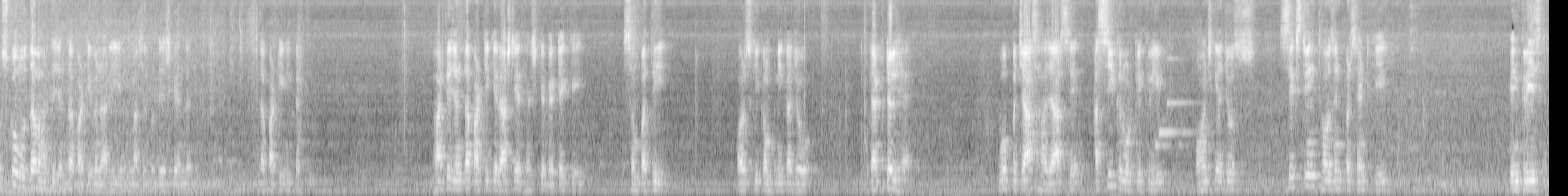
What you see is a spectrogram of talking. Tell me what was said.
उसको मुद्दा भारतीय जनता पार्टी बना रही है, हिमाचल प्रदेश के अंदर। जनता पार्टी नहीं करती। भारतीय जनता पार्टी के राष्ट्रीय अध्यक्ष के बेटे की संपत्ति और उसकी कंपनी का जो कैपिटल है, वो पचास हज़ार से अस्सी करोड़ के करीब पहुँच गया, जो सिक्सटीन थाउज़ेंड परसेंट की इंक्रीज है।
